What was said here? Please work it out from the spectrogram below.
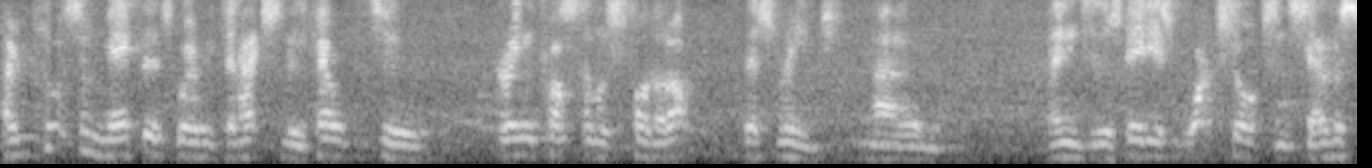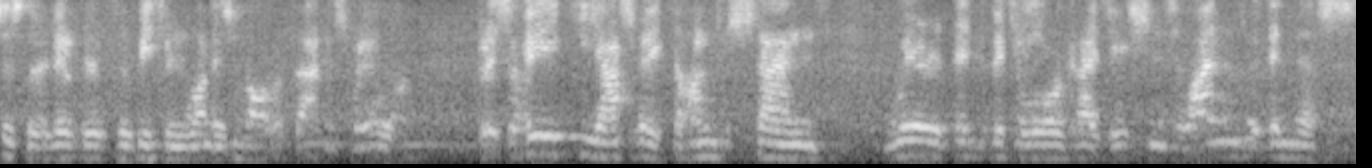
And we've got some methods where we can actually help to bring customers further up this range. Um, and there's various workshops and services that, that, that we can run as part of that as well. But it's a very key aspect to understand where individual organisations land within this.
